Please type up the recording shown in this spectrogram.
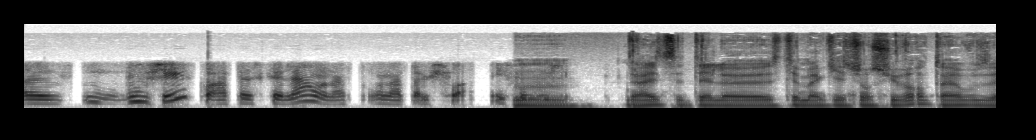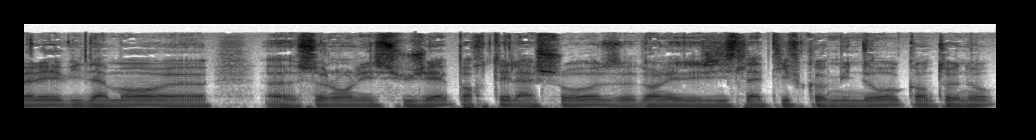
euh, bouger, quoi, parce que là on n'a pas le choix. Il faut mmh. bouger. c'était ma question suivante. Hein. Vous allez évidemment, selon les sujets, porter la chose dans les législatifs communaux, cantonaux?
